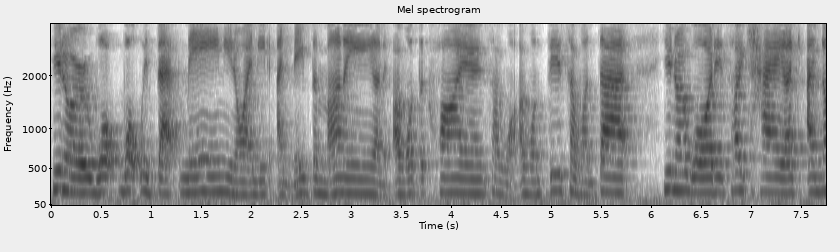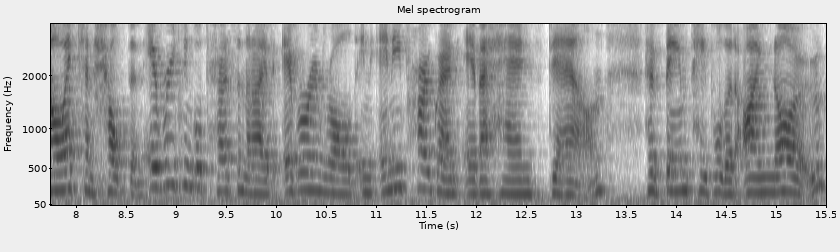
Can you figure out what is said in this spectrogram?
you know what what would that mean? You know, I need I need the money, I, I want the clients, I want I want this, I want that. You know what? It's okay. I, I know I can help them. Every single person that I've ever enrolled in any program ever, hands down, have been people that I know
